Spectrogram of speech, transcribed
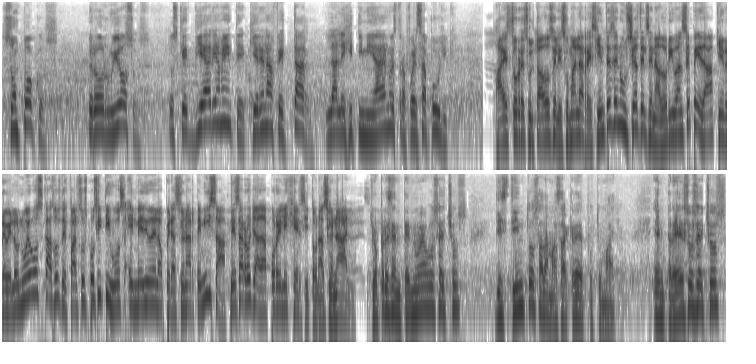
Son pocos, pero orgullosos los que diariamente quieren afectar la legitimidad de nuestra fuerza pública. A estos resultados se le suman las recientes denuncias del senador Iván Cepeda, quien reveló nuevos casos de falsos positivos en medio de la operación Artemisa, desarrollada por el Ejército Nacional. Yo presenté nuevos hechos distintos a la masacre de Putumayo. Entre esos hechos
